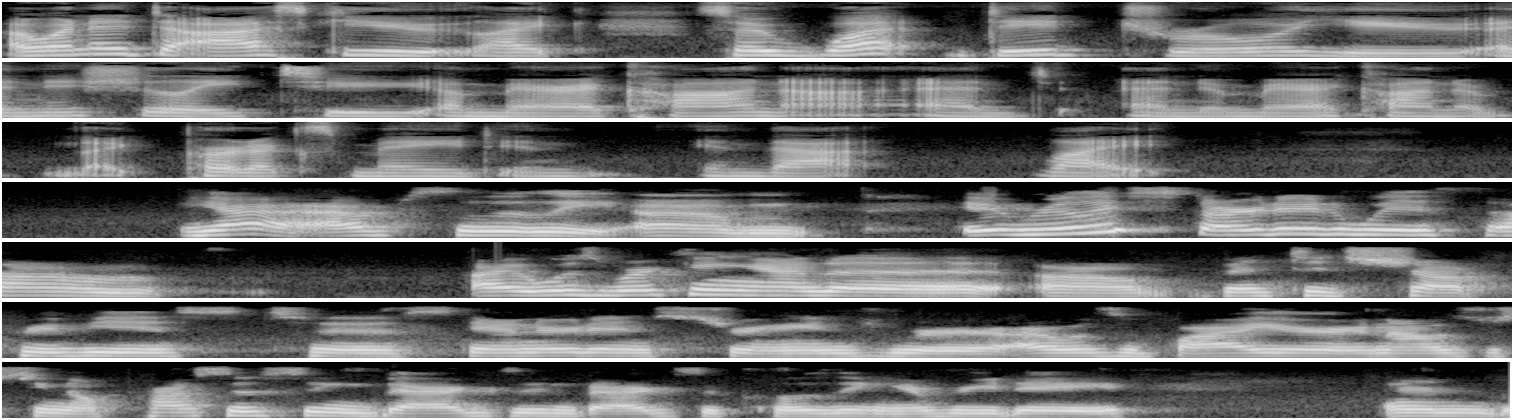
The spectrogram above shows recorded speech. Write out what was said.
i wanted to ask you like so what did draw you initially to americana and and americana like products made in in that light yeah absolutely um it really started with um I was working at a um, vintage shop previous to Standard and Strange, where I was a buyer and I was just, you know, processing bags and bags of clothing every day. And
